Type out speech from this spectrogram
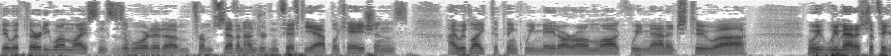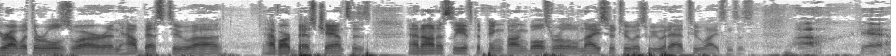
There were 31 licenses awarded um, from 750 applications. I would like to think we made our own luck. We managed to uh, we, we managed to figure out what the rules were and how best to uh, have our best chances. And honestly, if the ping pong balls were a little nicer to us, we would add two licenses. Wow. Yeah,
